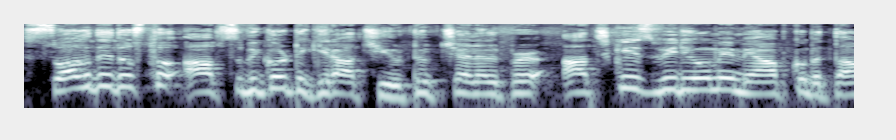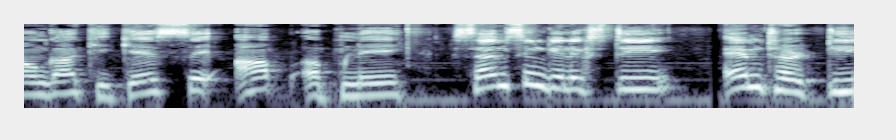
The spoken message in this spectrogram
स्वागत है दोस्तों आप सभी को टिकिराज यूट्यूब चैनल पर। आज के इस वीडियो में मैं आपको बताऊँगा कि कैसे आप अपने सैमसंग गैलेक्सी एम थर्टी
